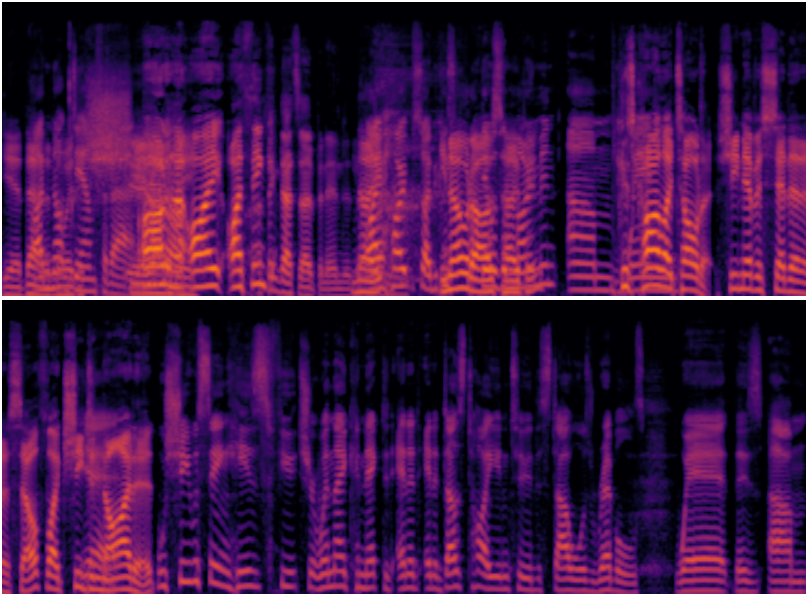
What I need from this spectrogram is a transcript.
Yeah, that I'm not down for that. shit Oh, I don't of know. me. I, I I think think that's open ended. No, I hope so because You know what I there was was, a hoping? moment um because when- Kylo told her she never said it herself. Like she Yeah. denied it. Well, she was seeing his future when they connected, and it and it does tie into the Star Wars Rebels, where there's um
